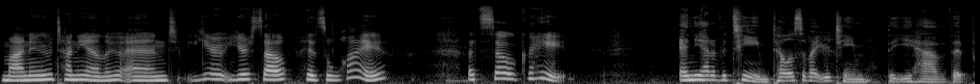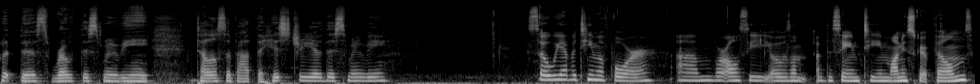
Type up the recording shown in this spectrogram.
Manu Tanielu and your yourself, his wife. That's so great. And you have a team. Tell us about your team that you have that put this, wrote this movie. Tell us about the history of this movie. So we have a team of four. Um, we're all CEOs on, of the same team, Manuscript Films.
